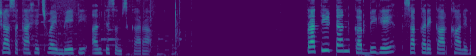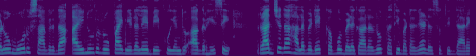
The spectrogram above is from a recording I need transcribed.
ಶಾಸಕ ಎಚ್ವೈ ಮೇಟಿ ಅಂತ್ಯ ಸಂಸ್ಕಾರ. ಪ್ರತಿ ಟನ್ ಕಬ್ಬಿಗೆ ಸಕ್ಕರೆ ಕಾರ್ಖಾನೆಗಳು ಮೂರು ಸಾವಿರದ ಐನೂರು ರೂಪಾಯಿ ನೀಡಲೇಬೇಕು ಎಂದು ಆಗ್ರಹಿಸಿ ರಾಜ್ಯದ ಹಲವೆಡೆ ಕಬ್ಬು ಬೆಳೆಗಾರರು ಪ್ರತಿಭಟನೆ ನಡೆಸುತ್ತಿದ್ದಾರೆ.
